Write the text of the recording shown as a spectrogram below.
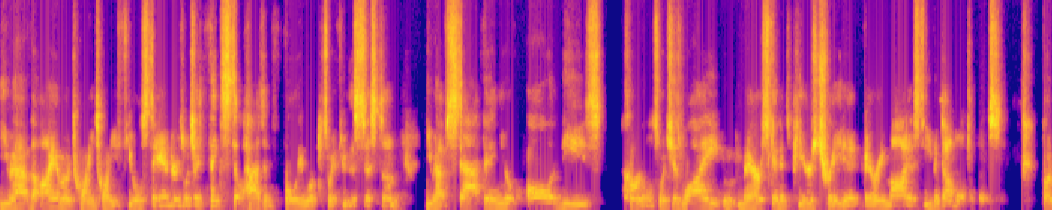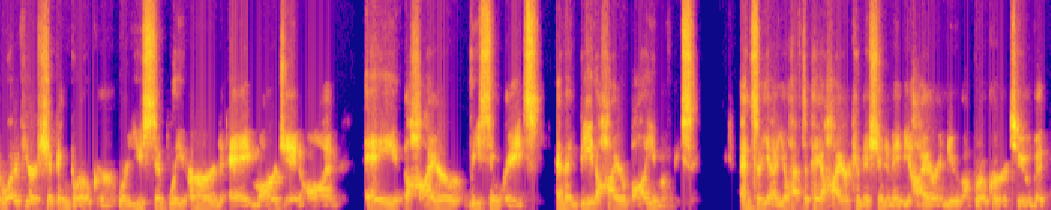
You have the IMO 2020 fuel standards, which I think still hasn't fully worked its way through the system. You have staffing, you have all of these hurdles, which is why Maersk and its peers trade at very modest EBITDA multiples. But what if you're a shipping broker where you simply earn a margin on A, the higher leasing rates, and then B, the higher volume of leasing? And so, yeah, you'll have to pay a higher commission and maybe hire a new a broker or two, but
